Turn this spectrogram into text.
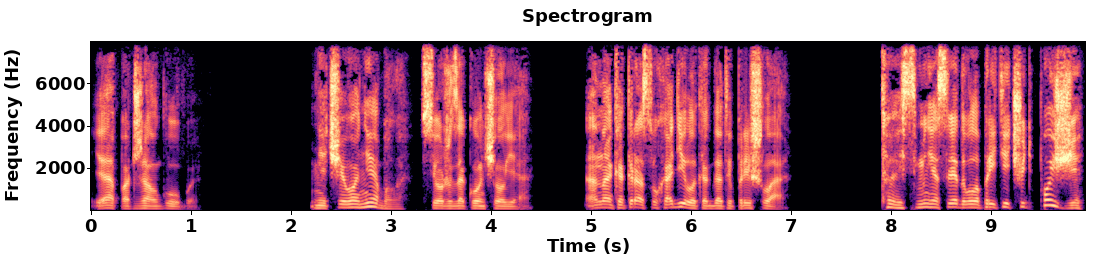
Я поджал губы. «Ничего не было», — все же закончил я. «Она как раз уходила, когда ты пришла». «То есть мне следовало прийти чуть позже?»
